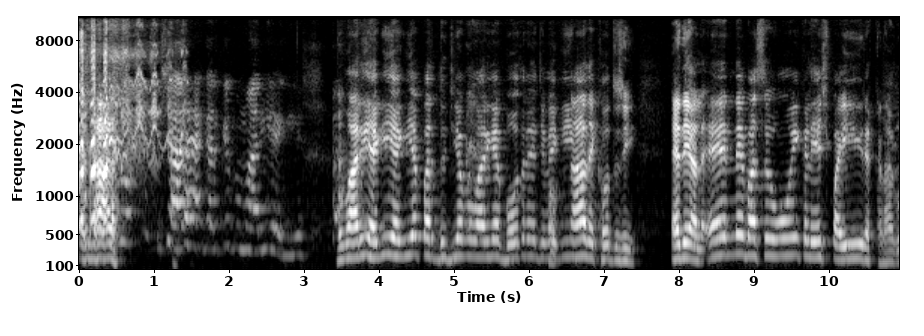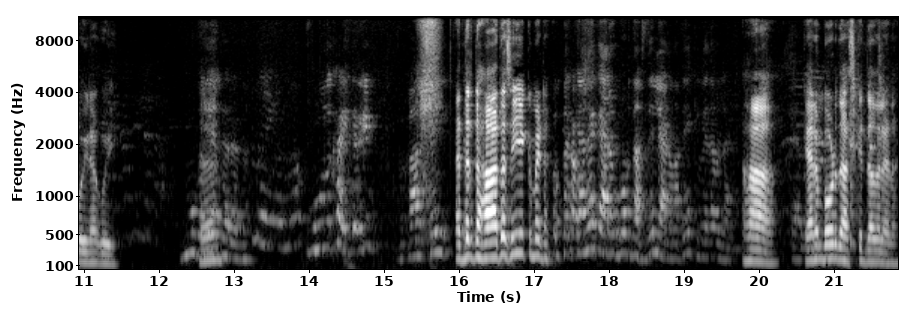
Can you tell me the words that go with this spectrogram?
ਪਰ ਨਾਲ ਇਸ਼ਾਰਾ ਹੈ ਕਰਕੇ ਬਿਮਾਰੀ ਹੈਗੀ ਹੈ। ਬਿਮਾਰੀ ਹੈਗੀ ਹੈਗੀ ਹੈ ਪਰ ਦੂਜੀਆਂ ਬਿਮਾਰੀਆਂ ਬਹੁਤ ਨੇ ਜਿਵੇਂ ਕਿ ਆਹ ਦੇਖੋ ਤੁਸੀਂ ਇਹਦੇ ਹਲ ਇਹਨੇ ਬਸ ਉਹੀ ਕਲੇਸ਼ ਪਾਈ ਰੱਖਣਾ ਕੋਈ ਨਾ ਕੋਈ। ਮੂੰਹ ਕਰਦਾ ਮੂੰਹ ਦਿਖਾਈ ਕਰੀ। ਬਕਾਰ ਸਹੀ। ਇੱਧਰ ਦਿਖਾ ਤਾਂ ਸਹੀ ਇੱਕ ਮਿੰਟ। ਉਹ ਫਿਰ ਕਹਿੰਦੇ ਕੈਰਮ ਬੋਰਡ ਦੱਸ ਦੇ ਲੈਣ ਵਾਤੇ ਕਿਵੇਂ ਦਾ ਲੈਣਾ। ਹਾਂ ਕੈਰਮ ਬੋਰਡ ਦੱਸ ਕਿੱਦਾਂ ਦਾ ਲੈਣਾ।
